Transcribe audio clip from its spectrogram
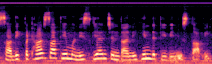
સાદિક પઠાણ સાથે મનીષ જ્ઞાન ચંદાની હિન્દ ટીવી ન્યૂઝ તાપી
